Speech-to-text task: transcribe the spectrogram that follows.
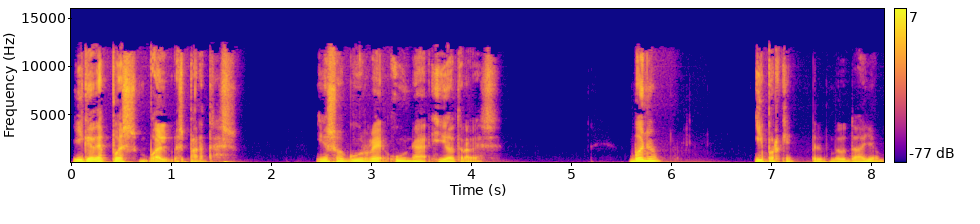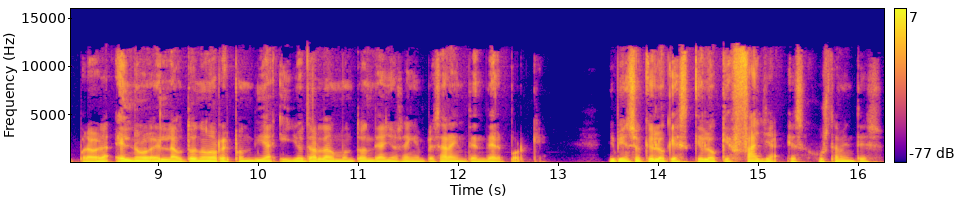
Y que después vuelves para atrás. Y eso ocurre una y otra vez. Bueno, ¿y por qué? Preguntaba yo. Por ahora, él no, el autor no lo respondía y yo he tardado un montón de años en empezar a entender por qué. Yo pienso que lo que, es, que, lo que falla es justamente eso.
